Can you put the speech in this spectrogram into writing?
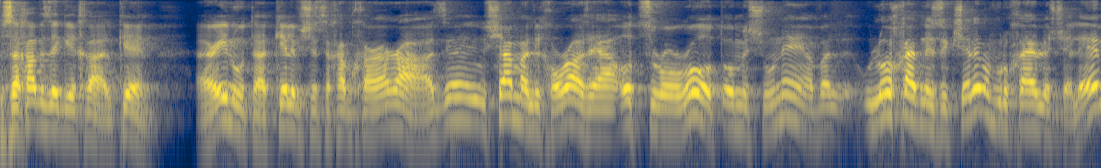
סחב איזה גחל, כן. ראינו את הכלב שסחב חררה, אז שם לכאורה זה היה או צרורות או משונה, אבל הוא לא חייב נזק שלם, אבל הוא חייב לשלם,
